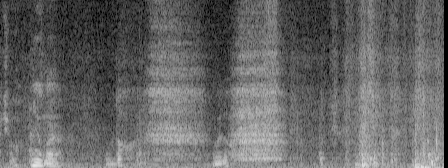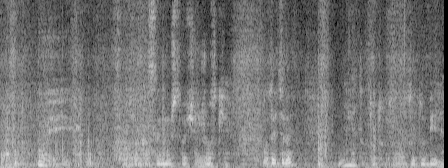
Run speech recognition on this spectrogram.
Почему? Не знаю. Вдох. Выдох. Ой. Косые мышцы очень жесткие. Вот эти, да? Нет, вот тут, вот тут убили.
